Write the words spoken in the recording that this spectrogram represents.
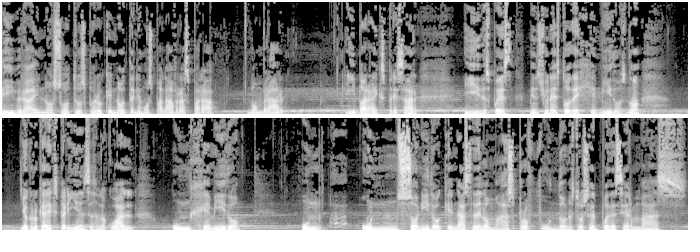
vibra en nosotros, pero que no tenemos palabras para nombrar y para expresar. Y después menciona esto de gemidos, ¿no? Yo creo que hay experiencias en las cual un gemido, un un sonido que nace de lo más profundo de nuestro ser puede ser más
